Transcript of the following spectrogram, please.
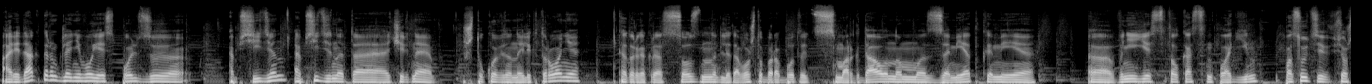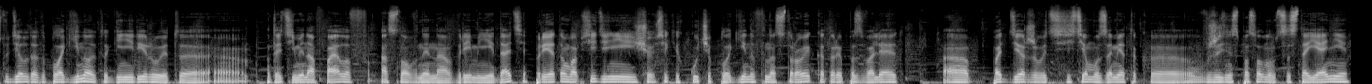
А редактором для него я использую Obsidian. Obsidian — это очередная штуковина на электроне, которая как раз создана для того, чтобы работать с Markdown, с заметками, в ней есть Talkasting плагин. По сути, все, что делает этот плагин, это генерирует э, вот эти имена файлов, основанные на времени и дате. При этом в Obsidian еще всяких куча плагинов и настроек, которые позволяют э, поддерживать систему заметок э, в жизнеспособном состоянии.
